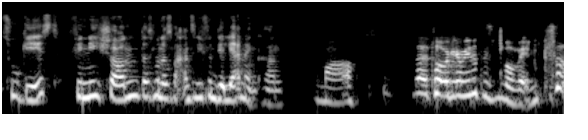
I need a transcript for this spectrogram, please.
zugehst, finde ich schon, dass man das wahnsinnig von dir lernen kann. Ma. Na, jetzt habe ich wieder diesen Moment.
